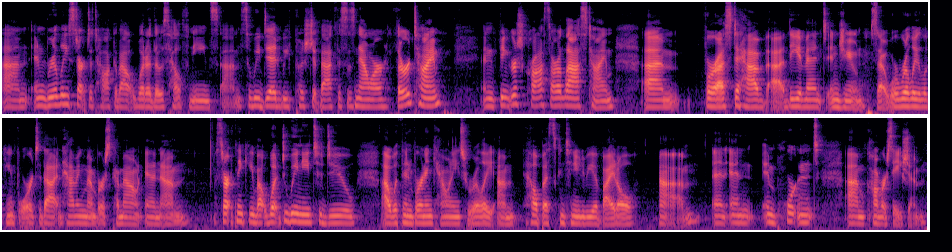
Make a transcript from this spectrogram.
Um, and really start to talk about what are those health needs. Um, so we did. We've pushed it back. This is now our third time, and fingers crossed, our last time for us to have uh, the event in June. So we're really looking forward to that and having members come out and start thinking about what do we need to do uh, within Vernon County to really help us continue to be a vital um, and, and important um, conversation.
